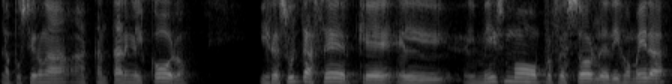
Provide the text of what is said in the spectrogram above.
la pusieron a, cantar en el coro. Y resulta ser que el, el mismo profesor le dijo, mira,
